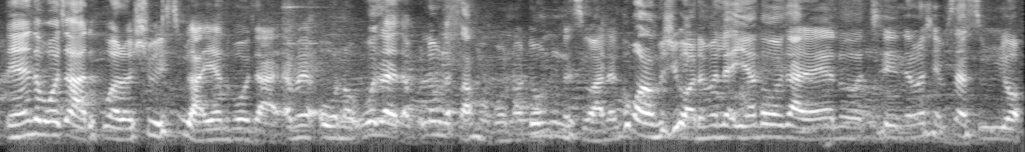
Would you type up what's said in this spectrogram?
အရင်သဘောကျတာတခုကတော့ရွှေစုတာအရင်သဘောကျတယ်အမေဟိုတော့ဝက်လက်လုံးလက်စားမှာပေါ့နော်တုံးတုံးနဲ့ဆိုရတယ်ကိုပေါ့တော့မရှိပါဘူးဒါပေမဲ့လည်းအရင်သဘောကျတယ်လို့ချင်းတယ်လို့ရှင်ဆက်ဆူပြီးတော့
